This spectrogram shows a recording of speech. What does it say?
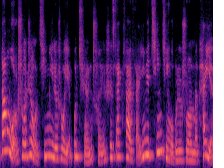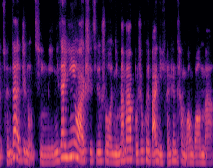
当我说这种亲密的时候，也不全纯是 sex life，因为亲情我不是说了吗？它也存在的这种亲密。你在婴幼儿时期的时候，你妈妈不是会把你全身看光光吗？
